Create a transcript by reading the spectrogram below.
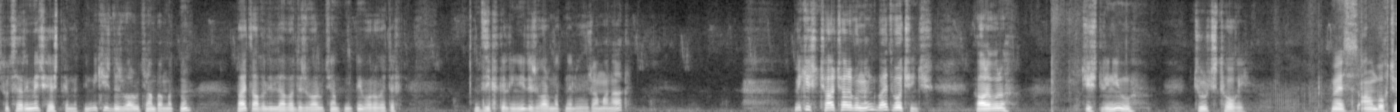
շտուցերի մեջ հեշտ կմտնի։ Մի քիչ դժվարությամբ է մտնում, բայց ավելի լավ է դժվարությամբ մտնի, որովհետև ձիգ կլինի դժվար մտնելու ժամանակ։ Մի քիչ չարչարվում ենք, բայց ոչինչ։ Կարևորը ճիշտ լինի ու ջուր չթողի։ Մեզ ամբողջը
